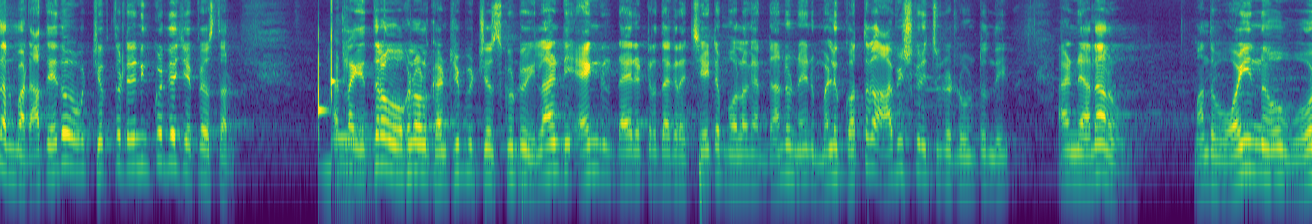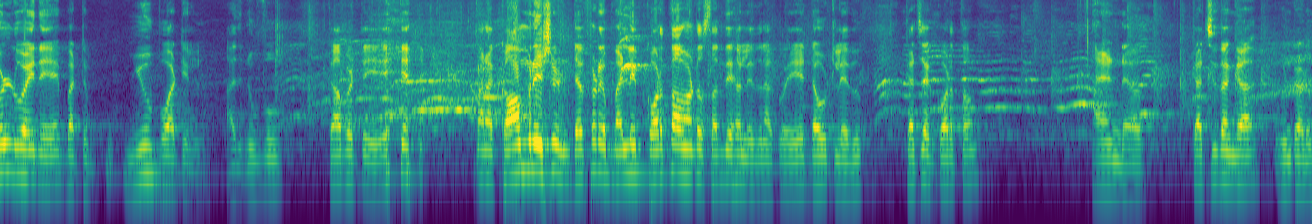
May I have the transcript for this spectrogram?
వచ్చేస్తుంది అనమాట అతను ఏదో ఒకటి చెప్తుంటే నేను ఇంకోటిదే చెప్పేస్తాను. అట్లా ఇద్దరం ఒకళ్ళు కంట్రిబ్యూట్ చేసుకుంటూ ఇలాంటి యంగ్ డైరెక్టర్ దగ్గర చేయటం మూలంగా నన్ను నేను మళ్ళీ కొత్తగా ఆవిష్కరించుకున్నట్లు ఉంటుంది. అండ్ నేను అన్నాను మంద వైన్ ఓల్డ్ వైనే బట్ న్యూ బాటిల్ అది నువ్వు. కాబట్టి మన కాంబినేషన్ డెఫినెట్గా మళ్ళీ కొడతామంటూ సందేహం లేదు నాకు ఏ డౌట్ లేదు. ఖచ్చితంగా కొడతాం. అండ్ ఖచ్చితంగా ఉంటాడు.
